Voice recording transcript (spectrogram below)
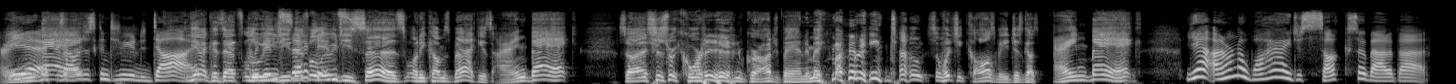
I'm yeah, back." because I'll just continue to die. yeah, because that's Luigi. That's what. Luigi says when he comes back. Is "I'm back." So I just recorded it in GarageBand and made my ringtone. So when she calls me, he just goes, "I'm back." Yeah, I don't know why I just suck so bad at that.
